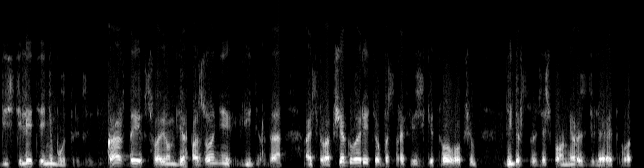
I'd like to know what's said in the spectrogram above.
ближайшее десятилетие не будет превзойден. Каждый в своем диапазоне лидер, да. А если вообще говорить об астрофизике, то, в общем, лидерство здесь вполне разделяет вот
